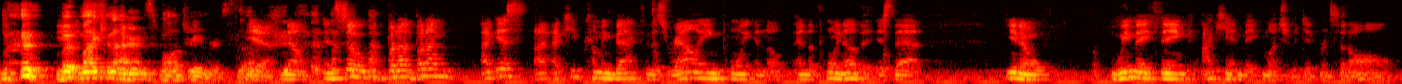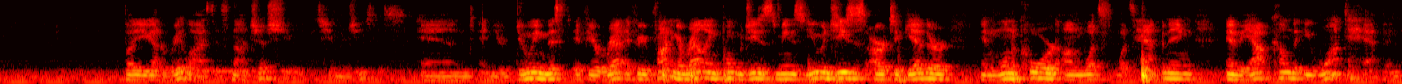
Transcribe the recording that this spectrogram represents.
but Yes. Mike and I aren't small dreamers. So. Yeah, no, and so, but I, but I'm, I guess I, I keep coming back to this rallying point, and the and the point of it is that, you know, we may think I can't make much of a difference at all, but you got to realize it's not just you; it's you and Jesus, and and you're doing this. If you're ra- if you're finding a rallying point with Jesus, it means you and Jesus are together in one accord on what's what's happening and the outcome that you want to happen.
